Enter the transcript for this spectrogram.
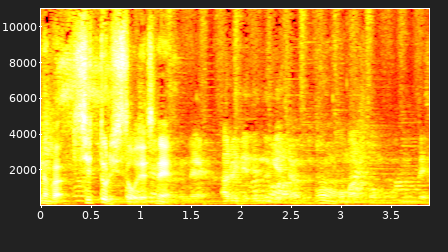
なんかしっとりしそうですね。ね。歩いてて脱げちゃうと困ると思うので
